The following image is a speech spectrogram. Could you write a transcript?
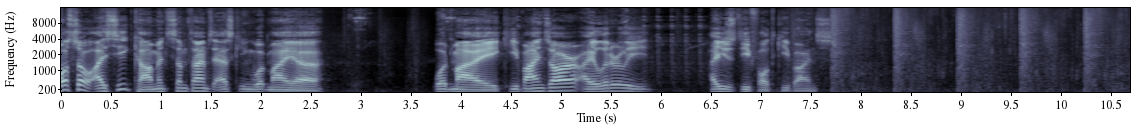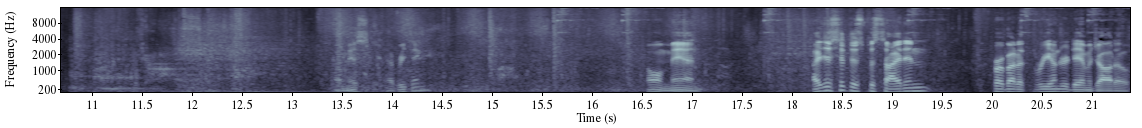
Also, I see comments sometimes asking what my uh what my keybinds are. I literally I use default keybinds. I missed everything. Oh man. I just hit this Poseidon for about a 300 damage auto.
